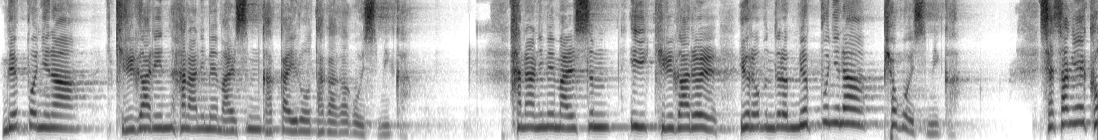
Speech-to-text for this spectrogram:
몇 번이나 길가린 하나님의 말씀 가까이로 다가가고 있습니까? 하나님의 말씀 이 길가를 여러분들은 몇 분이나 펴고 있습니까? 세상의 그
